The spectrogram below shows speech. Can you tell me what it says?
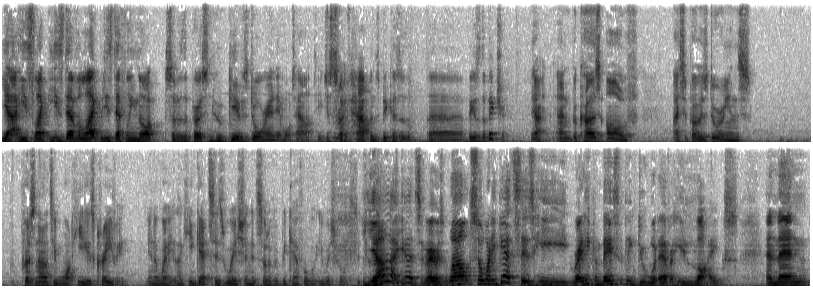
yeah, he's like he's devil-like, but he's definitely not sort of the person who gives Dorian immortality. It just sort Right. of happens because of the uh, because of the picture. Yeah, and because of, I suppose Dorian's personality, what he is craving in a way, like he gets his wish, and it's sort of a be careful what you wish for. situation. Yeah, yeah, it's very well. So what he gets is he right. He can basically do whatever he likes, and then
